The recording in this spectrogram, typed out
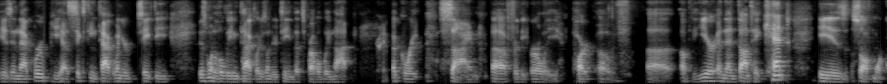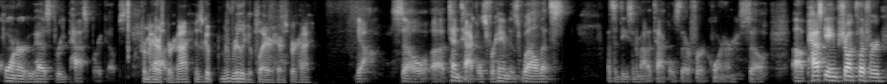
is in that group. He has 16 tackle. When your safety is one of the leading tacklers on your team, that's probably not right. a great sign uh, for the early part of uh, of the year. And then Donte Kent is sophomore corner who has three pass breakups from Harrisburg um, High. a good, really good player at Harrisburg High. Yeah. So uh, 10 tackles for him as well. That's that's a decent amount of tackles there for a corner. So, uh, pass game, Sean Clifford.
